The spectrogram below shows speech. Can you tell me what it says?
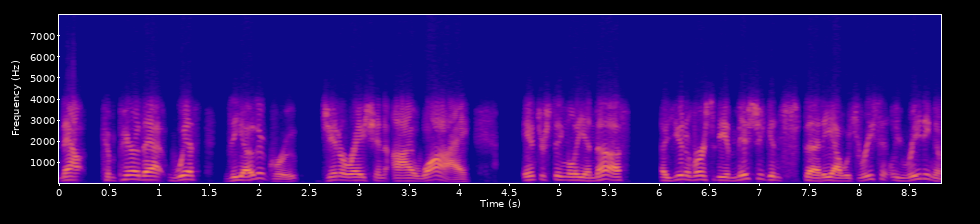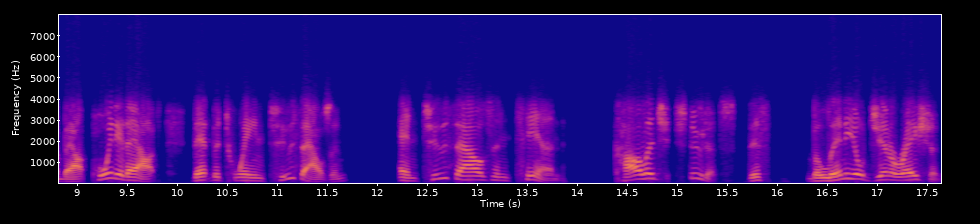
Now, compare that with the other group, Generation IY. Interestingly enough, a University of Michigan study I was recently reading about pointed out that between 2000 and 2010, college students, this millennial generation,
